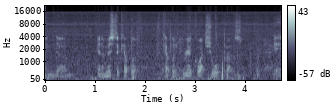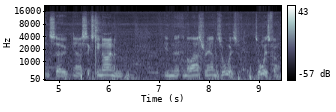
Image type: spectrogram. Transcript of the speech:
and um, and I missed a couple of couple of real quite short putts. And so, you know, 69 in, in the in the last round is always it's always fun.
